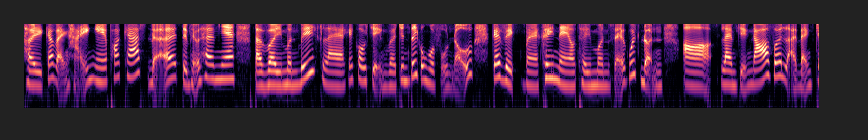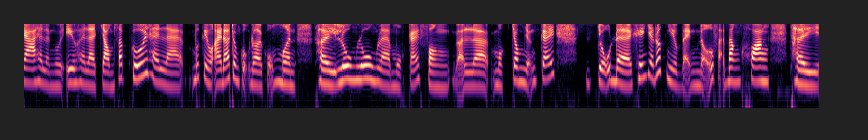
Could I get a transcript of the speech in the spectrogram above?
Thì các bạn hãy nghe podcast để tìm hiểu thêm nha. Tại vì mình biết là cái câu chuyện về trinh tiết của người phụ nữ cái việc mà khi nào thì mình sẽ quyết định uh, làm chuyện đó với lại bạn trai hay là người yêu hay là chồng sắp cưới hay là bất kỳ một ai đó trong cuộc đời của mình thì luôn luôn là một cái phần gọi là là một trong những cái chủ đề khiến cho rất nhiều bạn nữ phải băn khoăn. Thì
